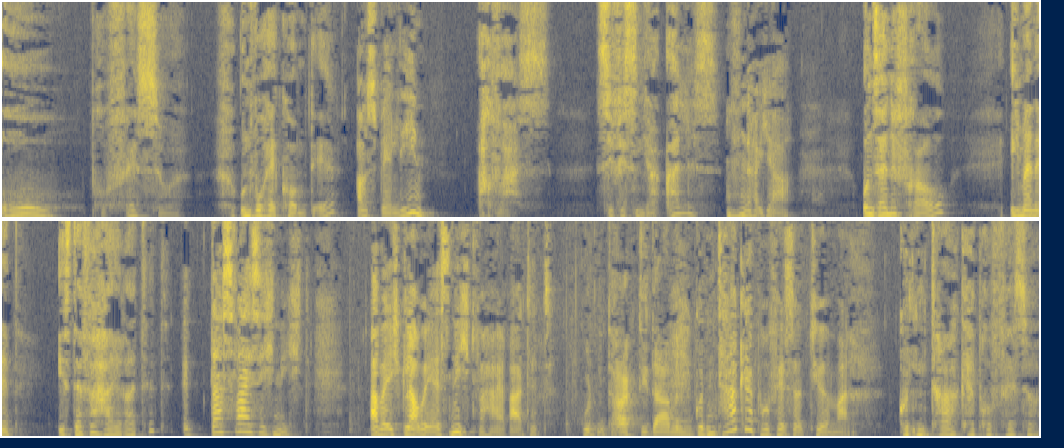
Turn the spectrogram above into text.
Oh, Professor. Und woher kommt er? Aus Berlin. Ach was, Sie wissen ja alles. Na ja, Und seine Frau? Ich meine, ist er verheiratet? das weiß ich nicht. Aber ich glaube, er ist nicht verheiratet. Guten Tag, die Damen. Guten Tag, Herr Professor Thürmann. Guten Tag, Herr Professor.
